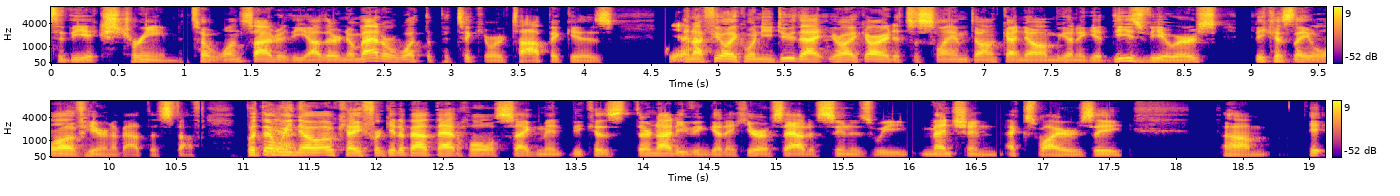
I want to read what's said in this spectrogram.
to the extreme to one side or the other no matter what the particular topic is Yeah. and i feel like when you do that you're like all right it's a slam dunk. I know i'm going to get these viewers because they love hearing about this stuff. But then we know okay forget about that whole segment because they're not even going to hear us out as soon as we mention x y or z. Um it,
